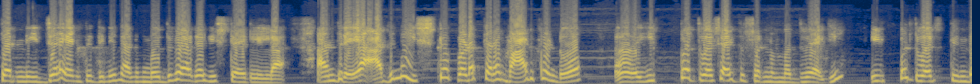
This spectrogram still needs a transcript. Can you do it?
ಸರ್ ನಿಜ ಹೇಳ್ತಿದ್ದೀನಿ ನನಗ್ ಮದ್ವೆ ಆಗಾಗ ಇಷ್ಟ ಇರ್ಲಿಲ್ಲ. ಅಂದ್ರೆ ಅದನ್ನ ಇಷ್ಟ ಪಡೋ ತರ ಮಾಡ್ಕೊಂಡು ಇಪ್ಪತ್ ವರ್ಷ ಆಯ್ತು ಸರ್ ನಮ್ ಮದ್ವೆ ಆಗಿ. ಇಪ್ಪತ್ ವರ್ಷದಿಂದ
